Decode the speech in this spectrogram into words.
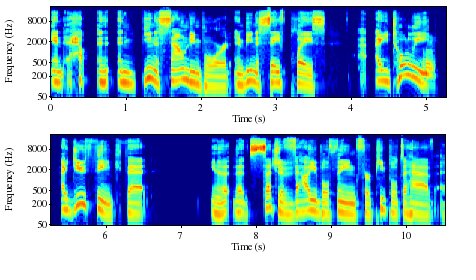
and how, and, and being a sounding board and being a safe place. I, I totally, Mm. I do think that, you know, that, that's such a valuable thing for people to have uh,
